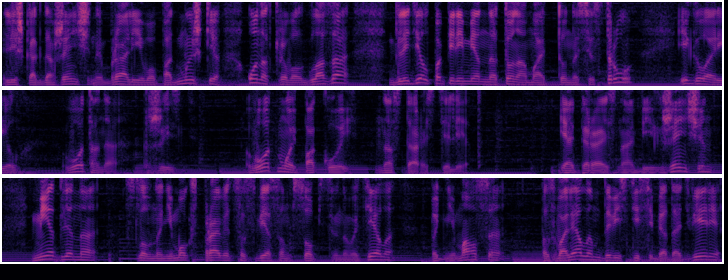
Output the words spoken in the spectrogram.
Лишь когда женщины брали его под мышки, он открывал глаза, глядел попеременно то на мать, то на сестру и говорил вот она, жизнь. Вот мой покой на старости лет. И опираясь на обеих женщин, медленно, словно не мог справиться с весом собственного тела, поднимался, позволял им довести себя до двери,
